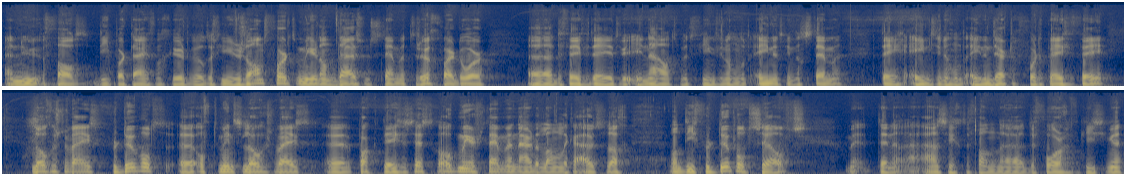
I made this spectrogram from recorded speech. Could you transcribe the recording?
En nu valt die partij van Geert Wilders hier in Zandvoort meer dan duizend stemmen terug. Waardoor eh, de VVD het weer inhaalt met 2421 stemmen tegen 2131 voor de PVV. Logischerwijs verdubbeld, eh, of tenminste logischerwijs pakt D66 ook meer stemmen naar de landelijke uitslag. Want die verdubbelt zelfs ten aanzichte van eh, de vorige verkiezingen.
